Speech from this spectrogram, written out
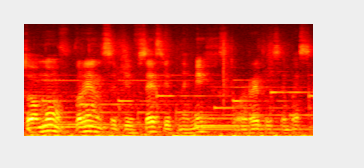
Тому, в принципі, Всесвіт не міг створити себе сам.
